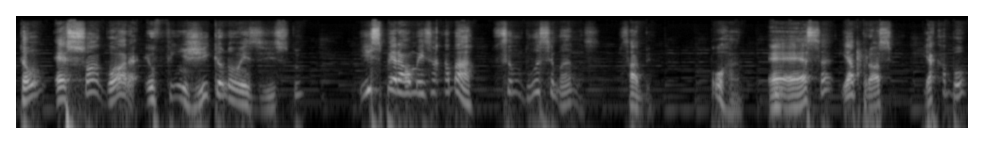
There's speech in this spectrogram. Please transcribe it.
Então é só agora eu fingir que eu não existo e esperar o mês acabar. São duas semanas, sabe? Porra, é essa e a próxima. E acabou.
